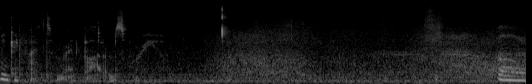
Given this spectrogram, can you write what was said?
we could find some red bottoms for you. Um,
